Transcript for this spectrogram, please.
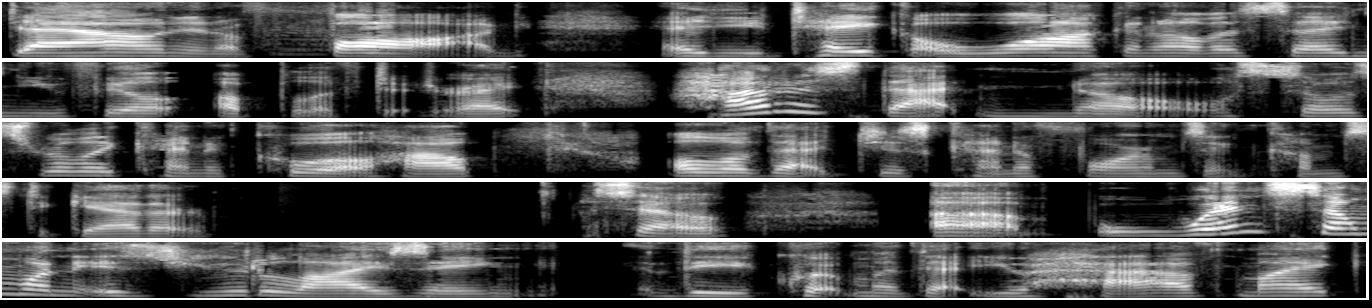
down in a fog and you take a walk and all of a sudden you feel uplifted, right? How does that know? So it's really kind of cool how all of that just kind of forms and comes together. So um, when someone is utilizing the equipment that you have, Mike,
